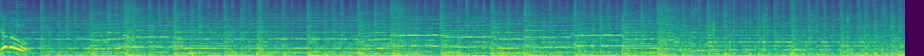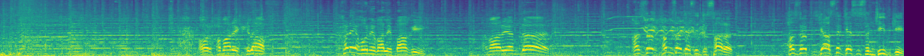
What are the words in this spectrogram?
चलो और हमारे खिलाफ खड़े होने वाले बागी, हमारे अंदर हज़रत हमजा जैसी जसारत, हज़रत यासिर जैसी संजीदगी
